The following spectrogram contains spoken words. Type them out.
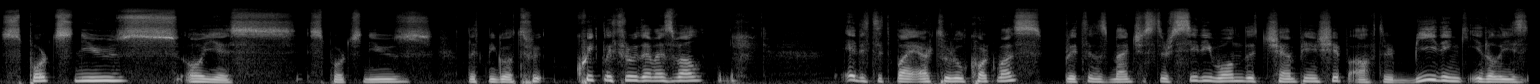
sports news. Oh yes, sports news. Let me go through quickly through them as well. Edited by Ertuğrul Korkmaz. Britain's Manchester City won the championship after beating Italy's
